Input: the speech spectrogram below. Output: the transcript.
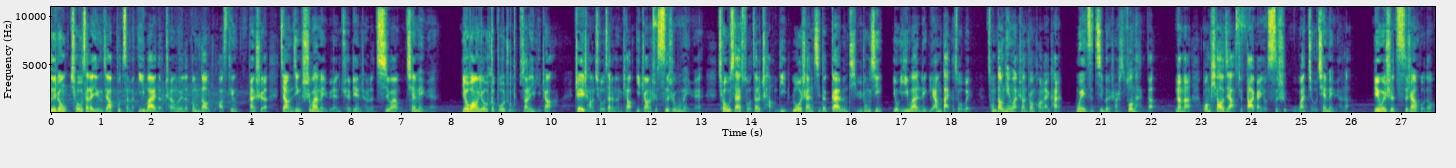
最终，球赛的赢家不怎么意外的成为了东道主奥斯汀，但是奖金十万美元却变成了七万五千美元。有网友和博主算了一笔账，这场球赛的门票一张是四十五美元，球赛所在的场地洛杉矶的盖伦体育中心有一万零两百个座位，从当天晚上状况来看，位子基本上是坐满的，那么光票价就大概有四十五万九千美元了。因为是慈善活动，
